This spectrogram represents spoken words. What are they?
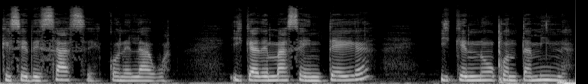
que se deshace con el agua y que además se integra y que no contamina.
